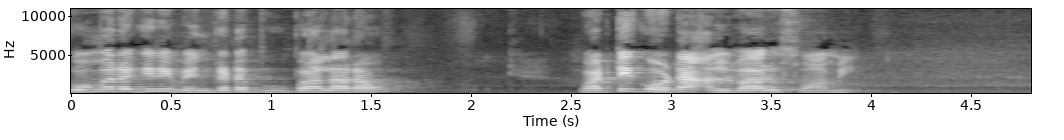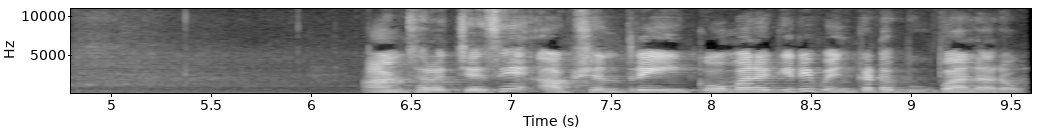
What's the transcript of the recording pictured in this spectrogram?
కోమరగిరి వెంకట భూపాలరావు వట్టికోట అల్వారు స్వామి. ఆన్సర్ వచ్చేసి option three Komaragiri Venkata Bhupala Rao.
